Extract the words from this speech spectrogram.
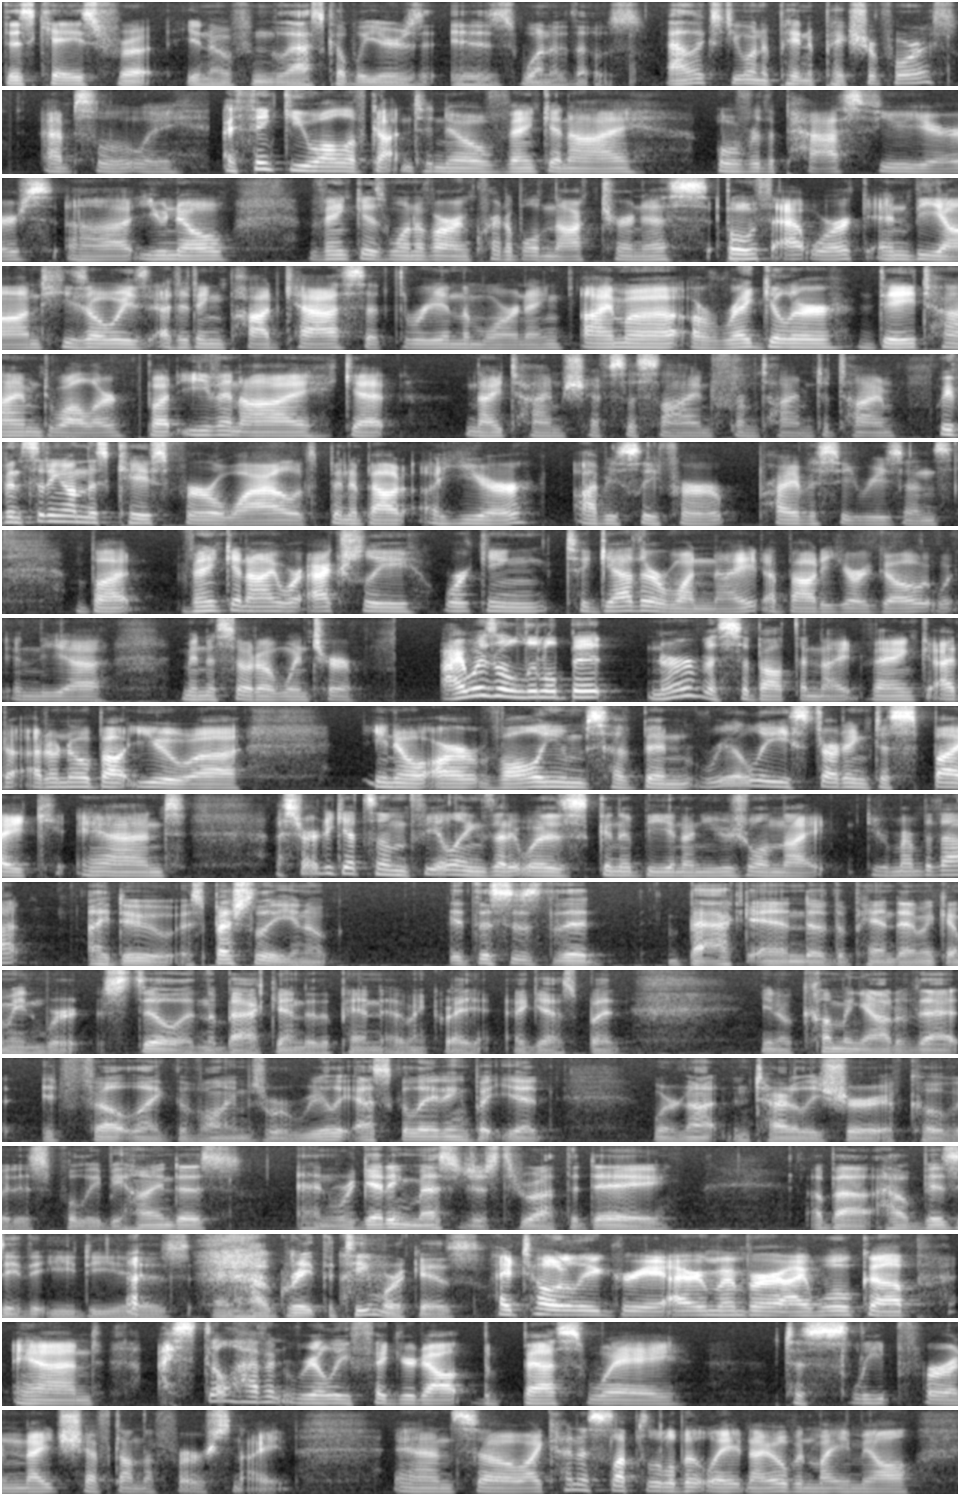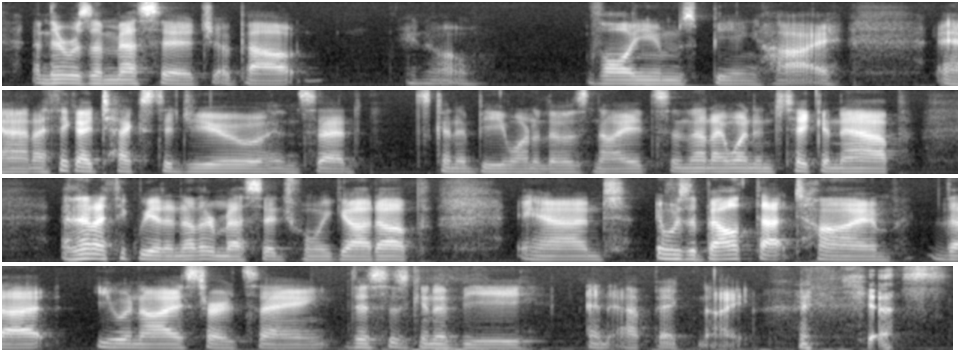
this case for you know from the last couple years is one of those. Alex, do you want to paint a picture for us? Absolutely. I think you all have gotten to know Venk and I over the past few years. Uh, you know, Venk is one of our incredible nocturnists, both at work and beyond. He's always editing podcasts at three in the morning. I'm a, a regular daytime dweller, but even I get nighttime shifts assigned from time to time. We've been sitting on this case for a while. It's been about a year, obviously for privacy reasons. But Venk and I were actually working together one night about a year ago in the uh, Minnesota winter. I was a little bit nervous about the night, Venk. I d- I don't know about you. Uh, you know, our volumes have been really starting to spike, and I started to get some feelings that it was going to be an unusual night. Do you remember that? I do, especially, you know, it, this is the back end of the pandemic. I mean, we're still in the back end of the pandemic, right? I guess, but you know, coming out of that, it felt like the volumes were really escalating, but yet we're not entirely sure if COVID is fully behind us. And we're getting messages throughout the day about how busy the ED is and how great the teamwork is. I totally agree. I remember I woke up and I still haven't really figured out the best way to sleep for a night shift on the first night. And so I kind of slept a little bit late and I opened my email and there was a message about, you know, volumes being high. And I think I texted you and said it's going to be one of those nights. And then I went in to take a nap and then I think we had another message when we got up. And it was about that time that you and I started saying, this is going to be an epic night. yes.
